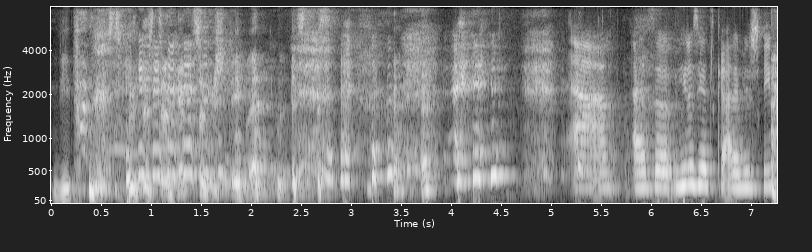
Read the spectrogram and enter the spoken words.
Wie würdest, würdest du mir zustimmen? Ähm, also, wie du es jetzt gerade beschrieben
